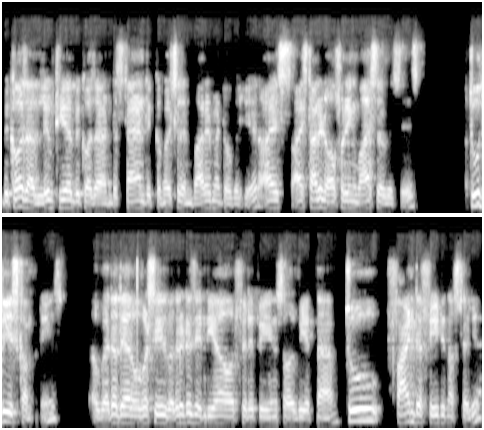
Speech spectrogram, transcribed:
because I've lived here, because I understand the commercial environment over here, I, I started offering my services to these companies whether they are overseas, whether it is India or Philippines or Vietnam, to find their feet in Australia.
